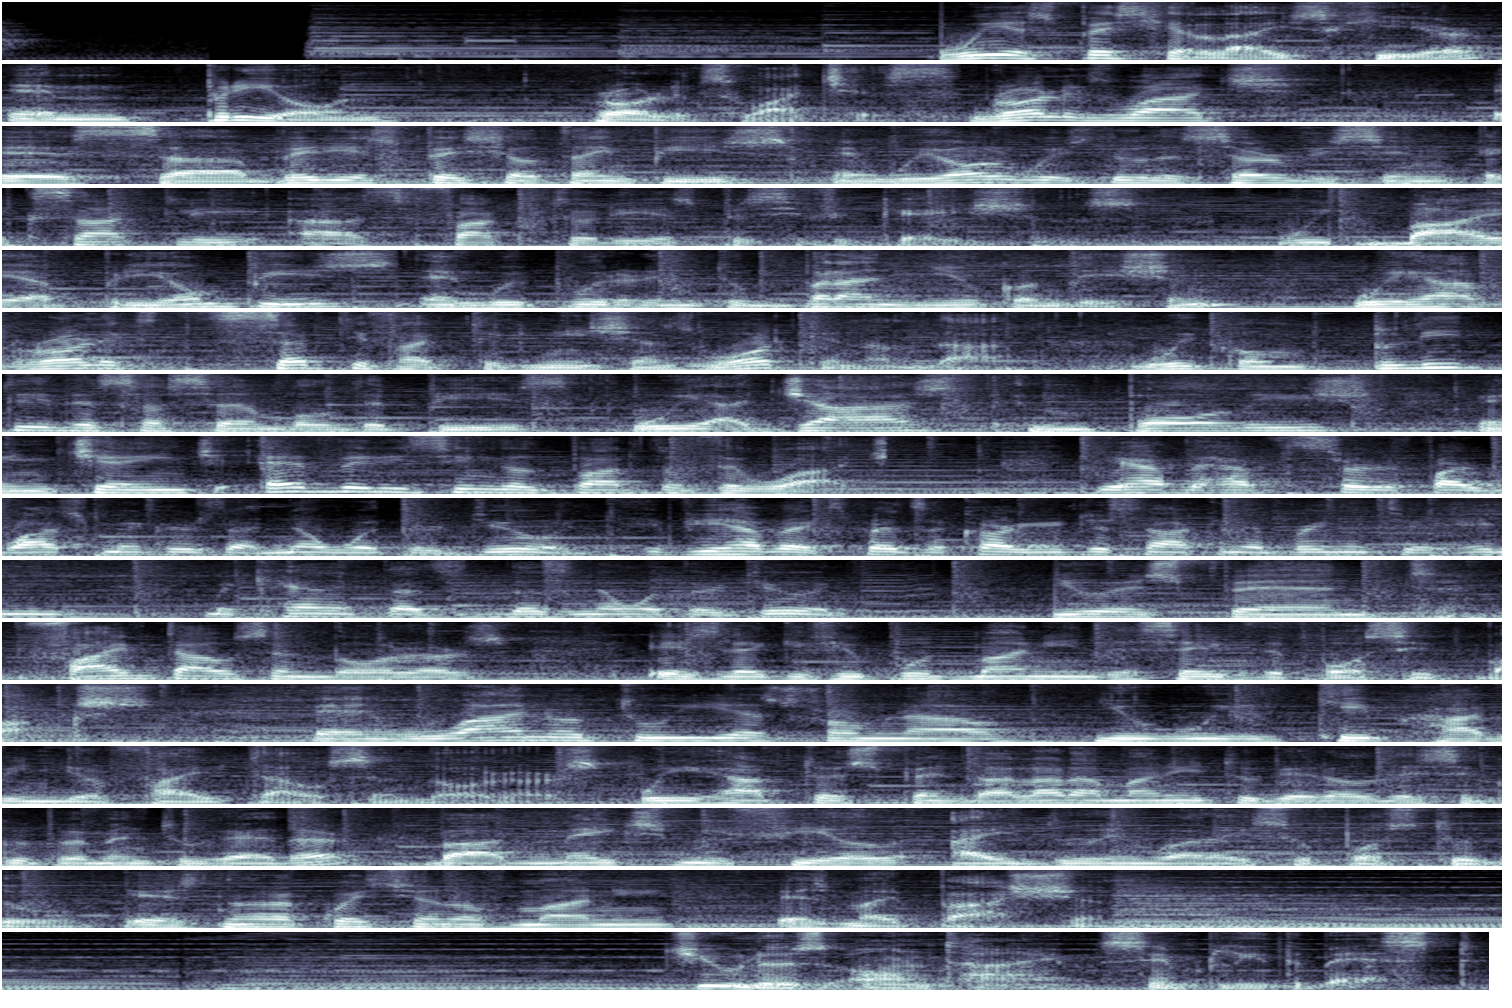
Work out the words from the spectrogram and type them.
We specialize here in pre-owned Rolex watches. Rolex watch is a very special timepiece and we always do the servicing exactly as factory specifications. We buy a pre-owned piece and we put it into brand new condition. We have Rolex certified technicians working on that. We completely disassemble the piece, we adjust and polish and change every single part of the watch. You have to have certified watchmakers that know what they're doing. If you have an expensive car, you're just not going to bring it to any mechanic that doesn't know what they're doing. You spend $5,000, it's like if you put money in the safe deposit box and one or two years from now you will keep having your $5,000. We have to spend a lot of money to get all this equipment together, but makes me feel I'm doing what I'm supposed to do. It's not a question of money, it's my passion. Jewelers on time, simply the best.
